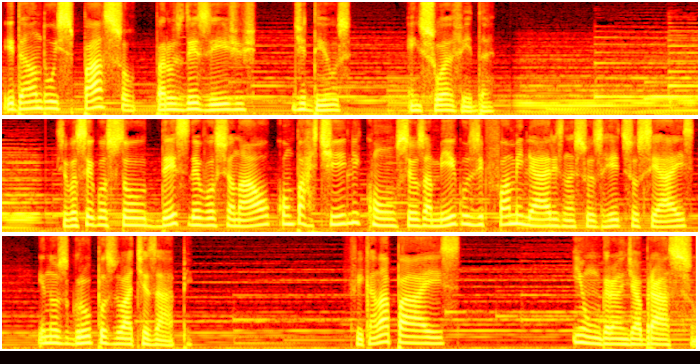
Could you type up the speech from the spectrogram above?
e dando espaço para os desejos de Deus em sua vida. Se você gostou desse devocional, compartilhe com seus amigos e familiares nas suas redes sociais e nos grupos do WhatsApp. Fica na paz e um grande abraço.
